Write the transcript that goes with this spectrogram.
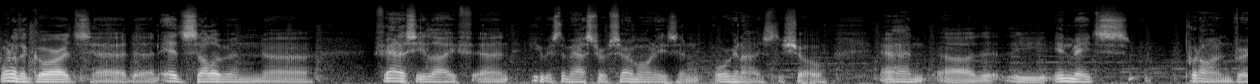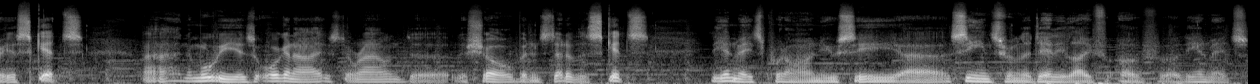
One of the guards had an Ed Sullivan uh, fantasy life, and he was the master of ceremonies and organized the show. And uh, the, the, inmates put on various skits. Uh, and the movie is organized around uh, the show, but instead of the skits the inmates put on, you see uh, scenes from the daily life of uh, the inmates.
